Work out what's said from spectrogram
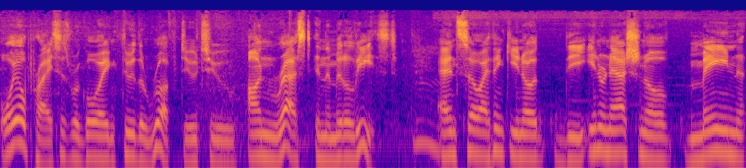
oil prices were going through the roof due to unrest in the Middle East. Mm. And so I think, you know, the international main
